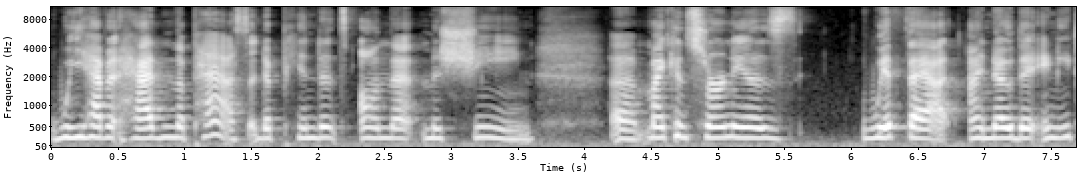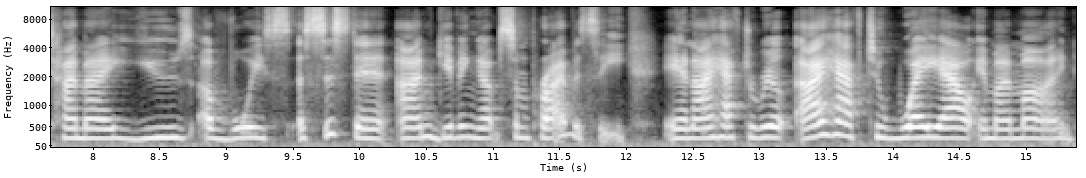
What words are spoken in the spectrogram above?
we haven't had in the past, a dependence on that machine. Uh, my concern is with that, I know that anytime I use a voice assistant, I'm giving up some privacy, and I have to real I have to weigh out in my mind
